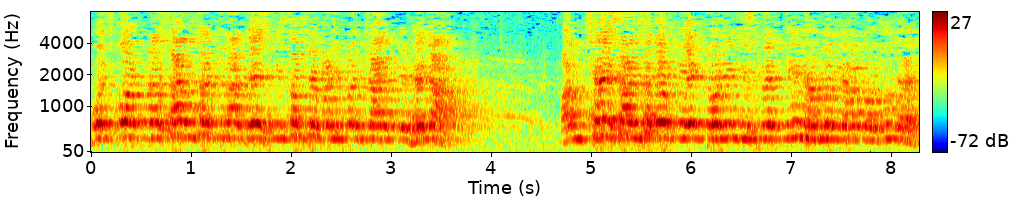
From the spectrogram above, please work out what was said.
मुझको अपना सांसद चुना, देश की सबसे बड़ी पंचायत में भेजा। हम छह सांसदों की एक टोली, जिसमें तीन हम लोग यहाँ मौजूद हैं।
